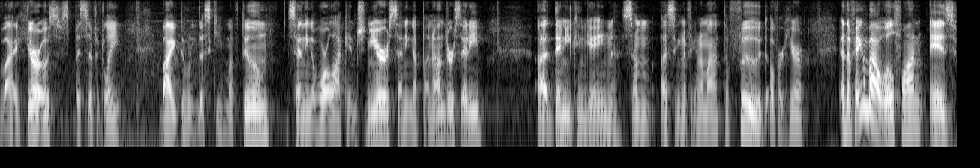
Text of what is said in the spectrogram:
via heroes, specifically by doing the Scheme of Doom, sending a Warlock Engineer, setting up an undercity, uh, then you can gain some a significant amount of food over here. And the thing about Ulthuan is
